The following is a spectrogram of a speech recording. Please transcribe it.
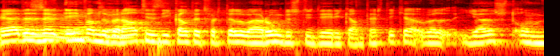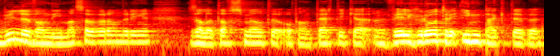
Ja, dat is ook een van de verhaaltjes die ik altijd vertel. Waarom bestudeer ik Antarctica? Wel, juist omwille van die massaveranderingen zal het afsmelten op Antarctica een veel grotere impact hebben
